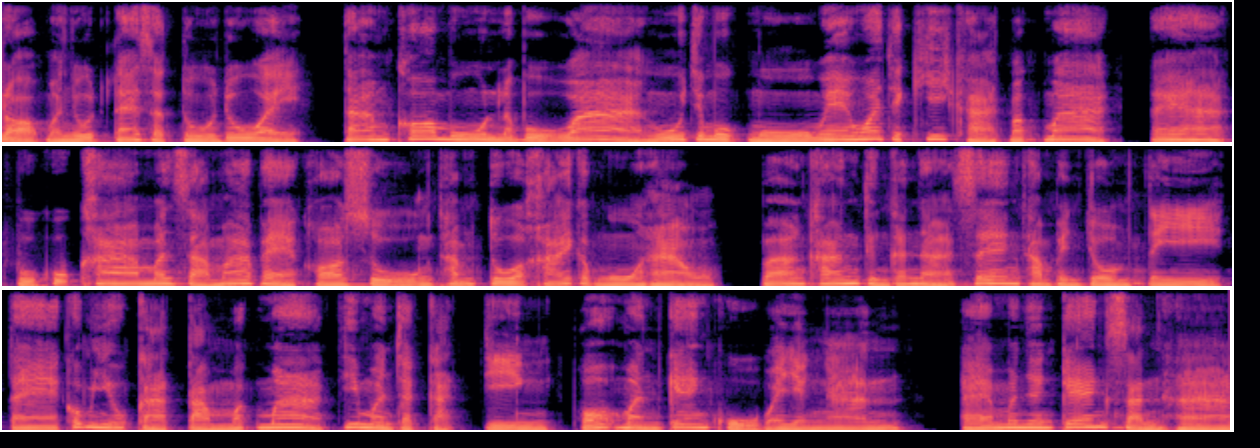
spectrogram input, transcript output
หลอกมนุษย์และศัตรูด้วย ตามข้อมูลระบุว่างูจมูกหมูแม้ว่าจะขี้ขาดมากๆ แต่หากถูกคุกคามมันสามารถแผ่คอสูงทำตัวคล้ายกับงูเห่า บางครั้งถึงขนาดแซงทำเป็นโจมตี แต่ก็มีโอกาสต่ำมากๆ ที่มันจะกัดจริง เพราะมันแกล้งขู่ไปอย่างนั้นแถมมันยังแกล้งสั่นหาง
